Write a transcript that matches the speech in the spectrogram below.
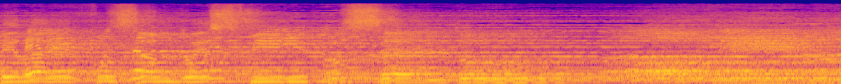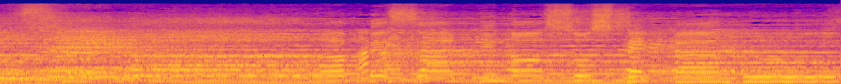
Pela efusão do Espírito Santo. Apesar de nossos pecados.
